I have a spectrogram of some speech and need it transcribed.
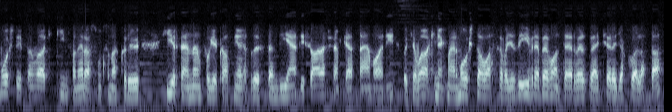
most éppen valaki kint van Erasmuson, akkor ő hirtelen nem fogja kapni az ösztöndíját, és arra sem kell számolni, hogyha valakinek már most tavaszra vagy az évre be van tervezve egy csere gyakorlata,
